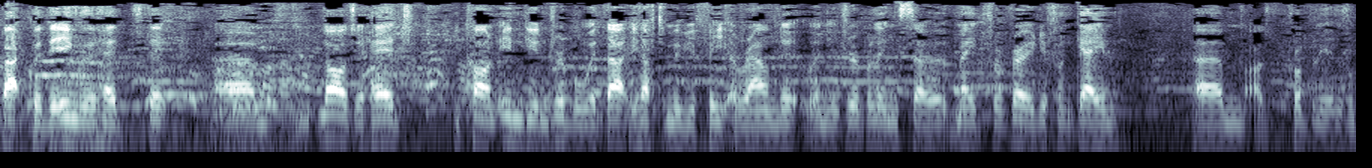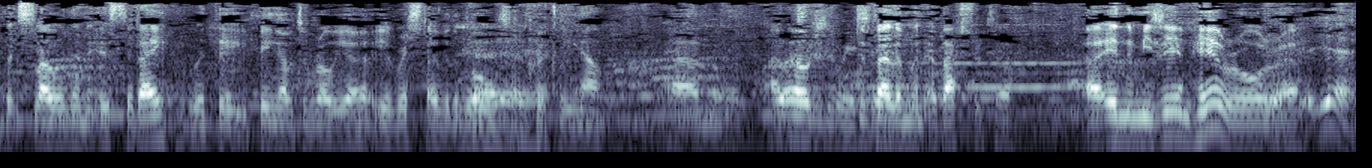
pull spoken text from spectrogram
back with the England head stick, um, larger head. You can't Indian dribble with that. You have to move your feet around it when you're dribbling, so it made for a very different game. Um, probably a little bit slower than it is today, with the, being able to roll your, your wrist over the ball yeah, so yeah, quickly now. Um, the development of AstroTurf uh, in the museum here, or uh, yeah.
